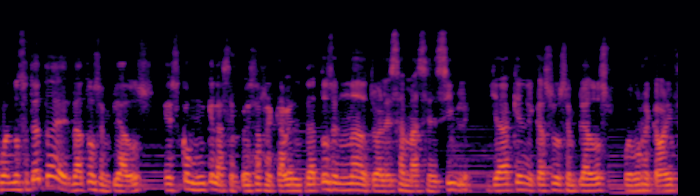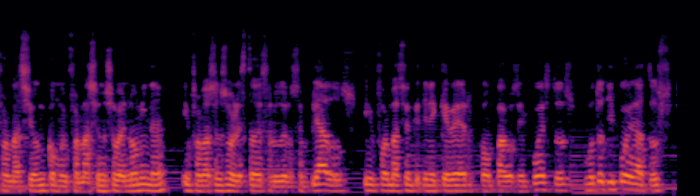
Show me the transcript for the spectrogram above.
Cuando se trata de datos empleados, es común que las empresas recaben datos en una naturaleza más sensible, ya que en el caso de los empleados podemos recabar información como información sobre nómina, información sobre el estado de salud de los empleados, información que tiene que ver con pagos de impuestos, u otro tipo de datos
